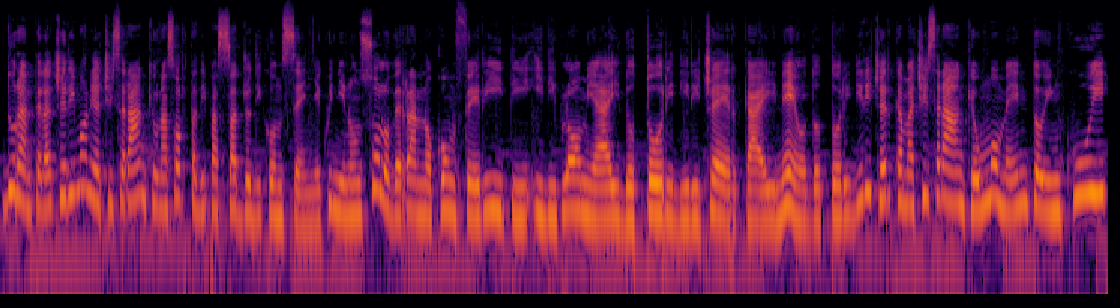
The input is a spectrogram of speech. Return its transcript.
Durante la cerimonia ci sarà anche una sorta di passaggio di consegne, quindi quindi non solo verranno conferiti i diplomi ai dottori di ricerca, ai neodottori di ricerca, ma ci sarà anche un momento in cui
